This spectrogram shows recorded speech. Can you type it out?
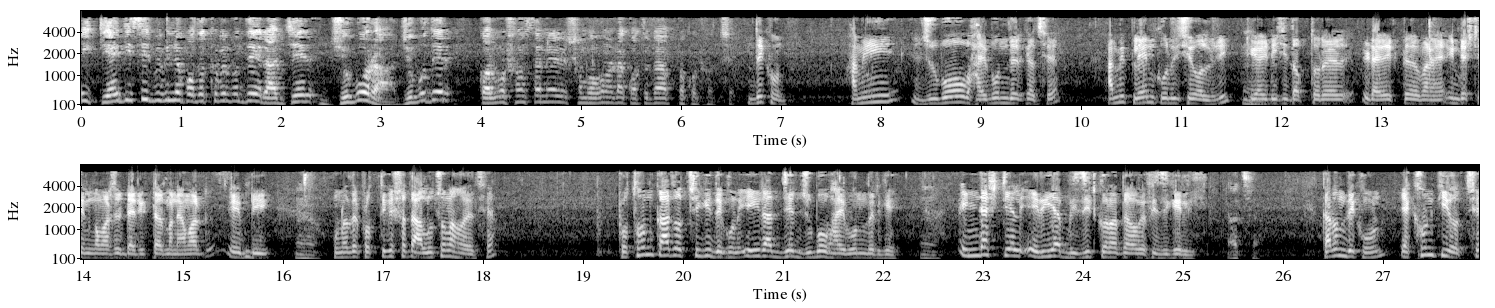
এই টিআইডিসির বিভিন্ন পদক্ষেপের মধ্যে রাজ্যের যুবরা যুবদের কর্মসংস্থানের সম্ভাবনাটা কতটা প্রকট হচ্ছে? দেখুন আমি যুব ভাই বোনদের কাছে আমি প্ল্যান করেছি অলরেডি টিআইডিসি দপ্তরের ডাইরেক্টর মানে ইন্ডাস্ট্রি এন্ড কমার্সের ডাইরেক্টর মানে আমার এমডি ওনাদের প্রত্যেকের সাথে আলোচনা হয়েছে। প্রথম কাজ হচ্ছে কি দেখুন এই রাজ্যের যুব ভাই বোনদেরকে ইন্ডাস্ট্রিয়াল এরিয়া ভিজিট করাতে হবে ফিজিক্যালি আচ্ছা। কারণ দেখুন এখন কি হচ্ছে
